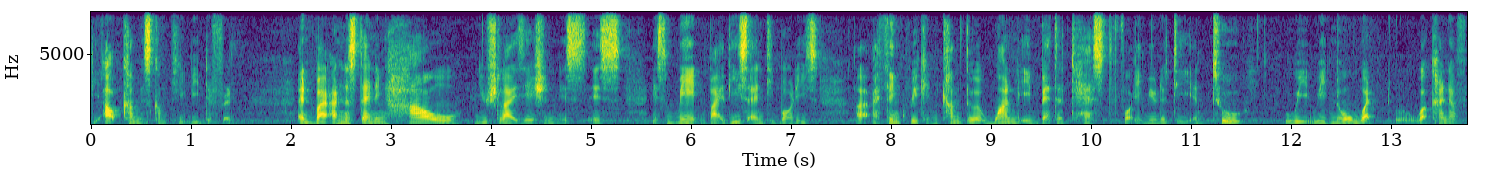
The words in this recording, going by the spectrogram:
The outcome is completely different. And by understanding how neutralization is, is, is made by these antibodies, uh, I think we can come to a one, a better test for immunity, and two, we, we know what, what, kind of,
